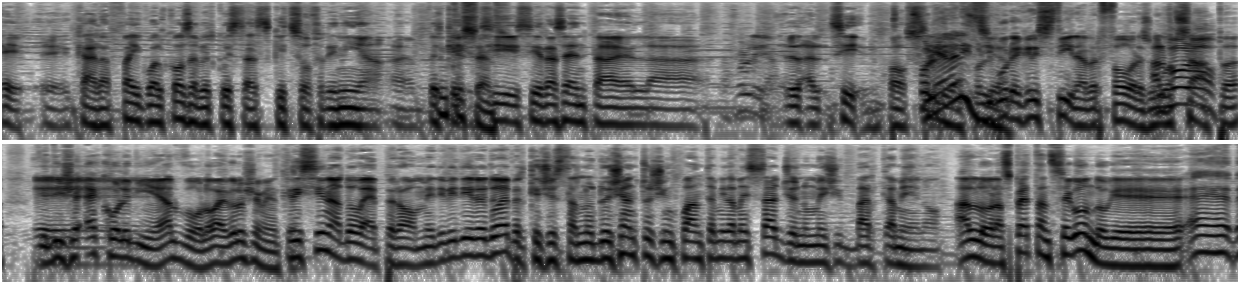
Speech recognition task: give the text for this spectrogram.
E, eh, cara, fai qualcosa per questa schizofrenia. eh, perché che senso? si, si rasenta il, la follia. sì, un po'. Mi analizzi pure Cristina, per favore, su Al volo? WhatsApp. Che Eh, dice ecco le mie, al volo, vai velocemente. Cristina dov'è però? Mi devi dire dov'è perché ci stanno 250.000 messaggi e non mi ci barca meno. Allora, aspetta un secondo che... Eh,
